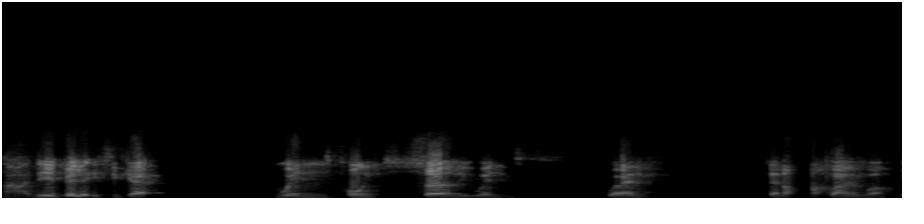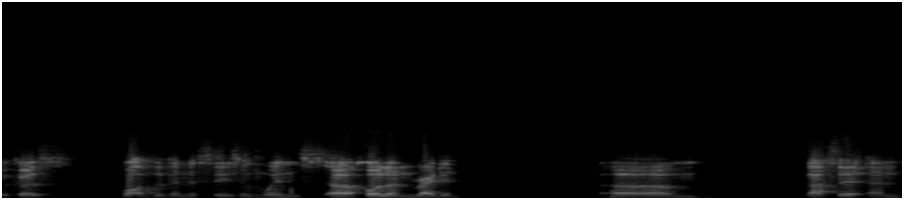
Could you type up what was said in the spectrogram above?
uh, the ability to get wins, points, certainly wins when they're not playing well. Because what have they been this season? Wins, uh, Hull and Reading. Um, that's it. And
